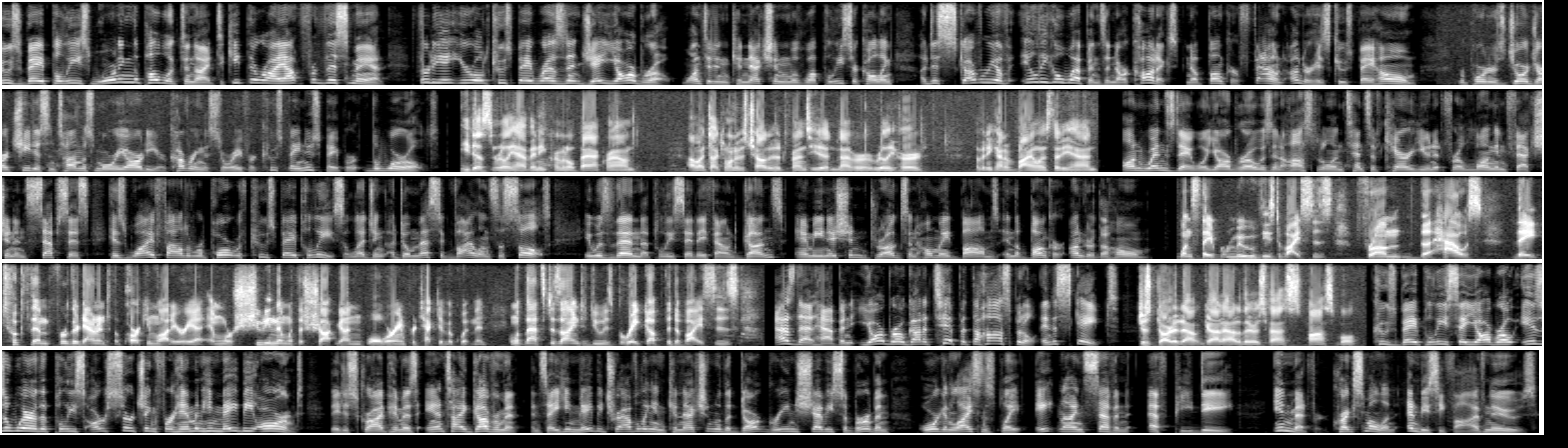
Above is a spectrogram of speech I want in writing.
Coos Bay police warning the public tonight to keep their eye out for this man. 38 year old Coos Bay resident Jay Yarbrough, wanted in connection with what police are calling a discovery of illegal weapons and narcotics in a bunker found under his Coos Bay home. Reporters George Architas and Thomas Moriarty are covering the story for Coos Bay newspaper The World. He doesn't really have any criminal background. Um, I talked to one of his childhood friends. He had never really heard of any kind of violence that he had. On Wednesday, while Yarbrough was in a hospital intensive care unit for a lung infection and sepsis, his wife filed a report with Coos Bay police alleging a domestic violence assault. It was then that police say they found guns, ammunition, drugs, and homemade bombs in the bunker under the home. Once they removed these devices from the house, they took them further down into the parking lot area and were shooting them with a shotgun while wearing protective equipment. And what that's designed to do is break up the devices. As that happened, Yarbrough got a tip at the hospital and escaped. Just darted out, got out of there as fast as possible. Coos Bay police say Yarbrough is aware that police are searching for him and he may be armed. They describe him as anti government and say he may be traveling in connection with a dark green Chevy Suburban, Oregon license plate 897 FPD. In Medford, Craig Smullen, NBC5 News.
